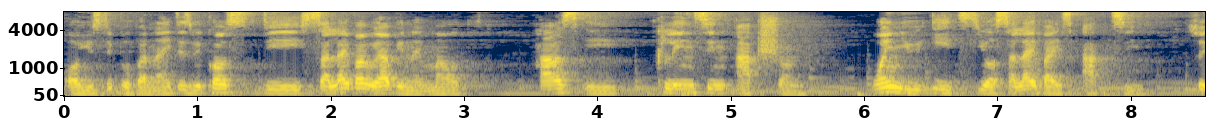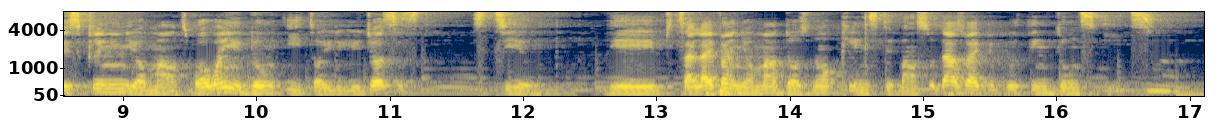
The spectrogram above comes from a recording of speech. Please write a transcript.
or you sleep overnight. Is because the saliva we have in our mouth has a cleansing action. When you eat, your saliva is active, so it's cleaning your mouth. But when you don't eat or you, you just still, the saliva in your mouth does not cleanse the mouth. So that's why people think don't eat. Mm.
